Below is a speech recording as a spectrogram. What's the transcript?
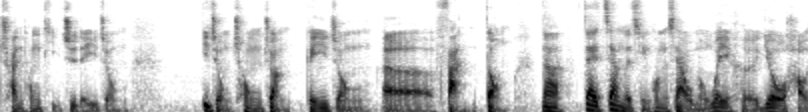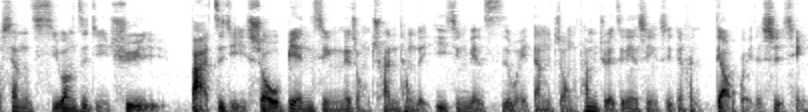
传统体制的一种一种冲撞跟一种呃反动。那在这样的情况下，我们为何又好像希望自己去？把自己收编进那种传统的异性恋思维当中，他们觉得这件事情是一件很吊诡的事情。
